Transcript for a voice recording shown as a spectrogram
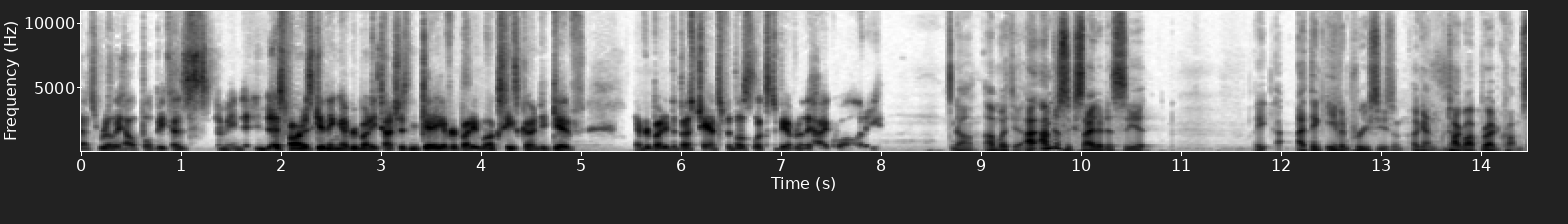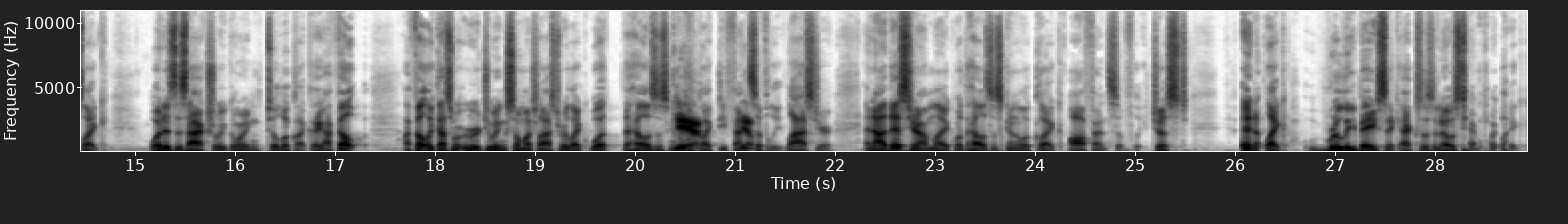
that's really helpful because I mean, as far as getting everybody touches and getting everybody looks, he's going to give everybody the best chance for those looks to be of really high quality. No, I'm with you. I, I'm just excited to see it I think even preseason, again, we talk about breadcrumbs. Like, what is this actually going to look like? Like, I felt, I felt like that's what we were doing so much last year. Like, what the hell is this going to yeah. look like defensively yep. last year? And now this year, I'm like, what the hell is this going to look like offensively? Just in like really basic X's and O's standpoint. Like,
